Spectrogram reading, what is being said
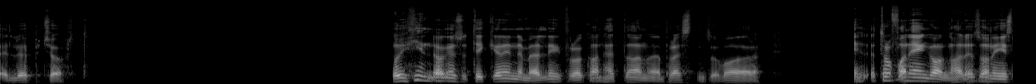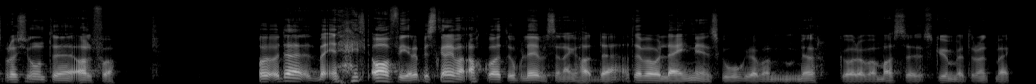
er løpet kjørt. Og Hin dagen så tikker det inn en melding fra hva het han eh, presten som var jeg traff han én gang. Hadde en sånn inspirasjon til Alfa. Og der, en Helt A4 beskrev han akkurat opplevelsen jeg hadde. At jeg var alene i en skog, det var mørkt og det var masse skummelt rundt meg.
